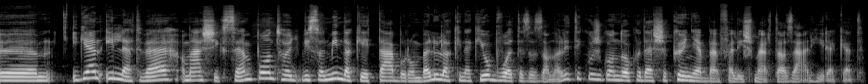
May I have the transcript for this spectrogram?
Ö, igen, illetve a másik szempont, hogy viszont mind a két táboron belül, akinek jobb volt ez az analitikus gondolkodása, könnyebben felismerte az álhíreket.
